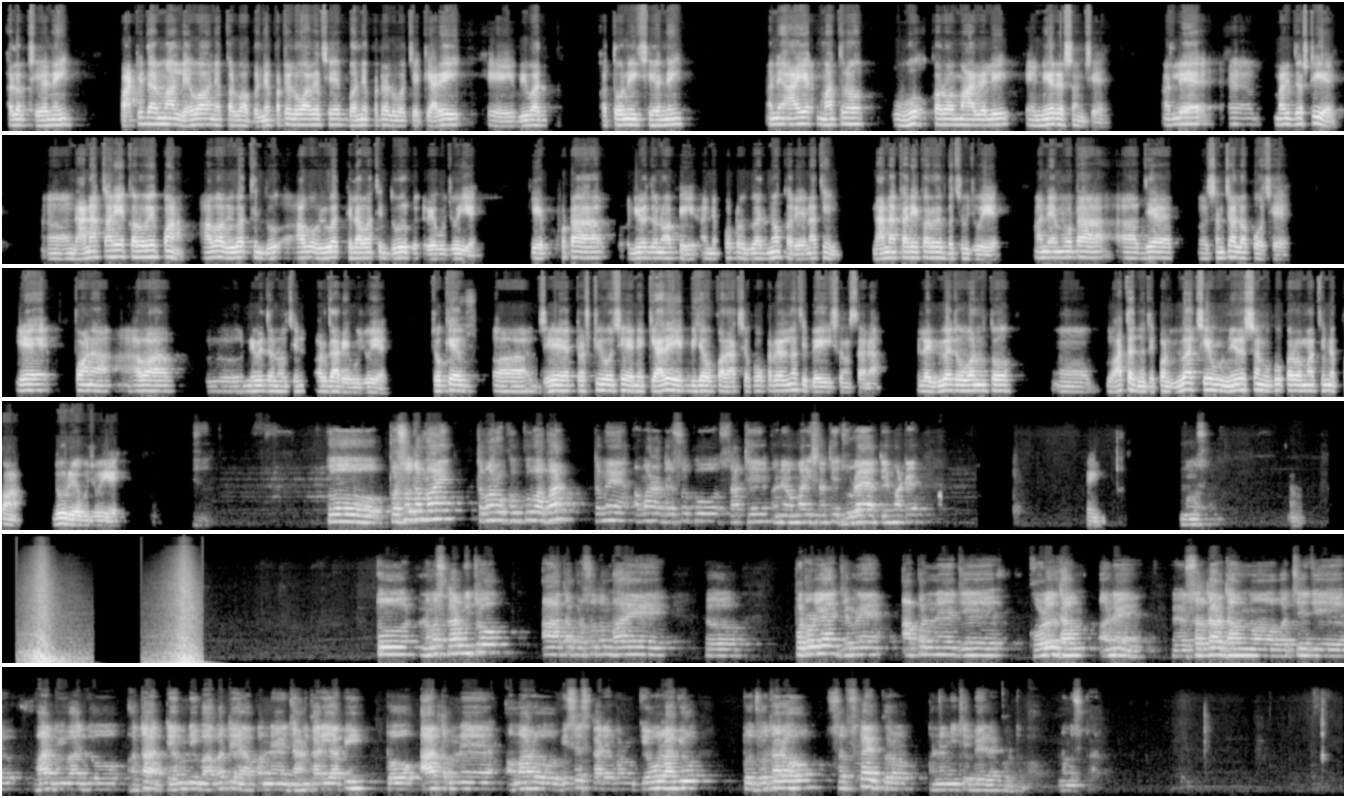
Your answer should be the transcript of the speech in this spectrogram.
અલગ છે નહીં. પાટીદારમાં લેવા અને કરવા બંને પટેલો આવે છે. બંને પટેલો વચ્ચે ક્યારેય એ વિવાદ હતો નહીં, છે નહીં. અને આ એક માત્ર ઊભો કરવામાં આવેલી નેરેશન છે. એટલે મારી દ્રષ્ટિએ નાના કાર્યકરોએ પણ આવા વિવાદથી દૂર, આવો વિવાદ ફેલાવાથી દૂર રહેવું જોઈએ કે ખોટા નિવેદનો આપી અને ખોટો વિવાદ ન કરે. એનાથી નાના કાર્યકરોએ બચવું જોઈએ. અને મોટા જે સંચાલકો છે, એ પણ આવા નિવેદનોથી અળગા રહેવું જોઈએ. જોકે જે ટ્રસ્ટીઓ છે એને ક્યારેય એકબીજા ઉપર આક્ષેપો કરેલ નથી બે સંસ્થાના. એટલે વિવાદ હોવાનું તો વાત જ નથી. પણ વિવાદ છે એવું નિરસન ઊભું કરવામાંથી ને પણ દૂર રહેવું જોઈએ. તો પરસોત્તમભાઈ, તમારો ખૂબ ખૂબ આભાર. તમે અમારા દર્શકો સાથે અને અમારી સાથે જોડાયા તે માટે નમસ્કાર. તો નમસ્કાર મિત્રો આ હતા પરસોત્તમભાઈ પટોડિયા જેમણે આપણને જે ખોડલધામ અને સરદારધામ વચ્ચે જે વાદ વિવાદો હતા તેમની બાબતે આપણને જાણકારી આપી. તો આ તમને અમારો વિશેષ કાર્યક્રમ કેવો લાગ્યો તો જોતા રહો, સબસ્ક્રાઇબ કરો અને નીચે બેલ આઇકોન દબાવો. નમસ્કાર.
